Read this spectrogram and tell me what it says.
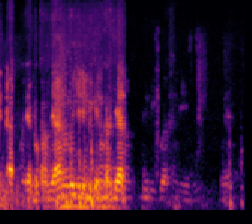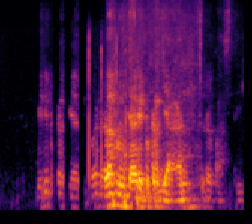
tidak punya pekerjaan gue jadi bikin kerjaan untuk diri gue sendiri. ya. Jadi pekerjaan gue adalah mencari pekerjaan sudah pasti.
